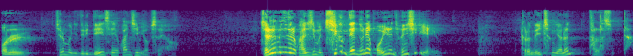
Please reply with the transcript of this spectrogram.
오늘 젊은이들이 내세에 관심이 없어요. 젊은이들의 관심은 지금 내 눈에 보이는 현실이에요. 그런데 이 청년은 달랐습니다.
